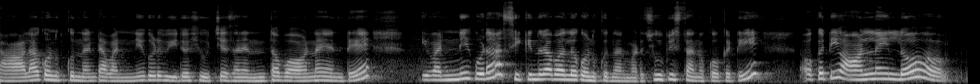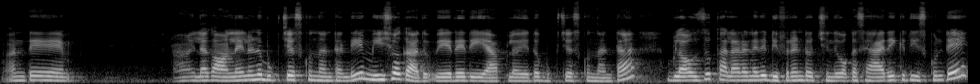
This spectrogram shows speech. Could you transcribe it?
చాలా కొనుక్కుందంటే. అవన్నీ కూడా వీడియో షూట్ చేశాను. ఎంత బాగున్నాయంటే ఇవన్నీ కూడా సికింద్రాబాద్లో కొనుక్కుందనమాట. చూపిస్తాను ఒక్కొక్కటి. ఒకటి ఆన్లైన్లో అంటే ఇలాగ ఆన్లైన్లోనే బుక్ చేసుకుందంటండి. మీషో కాదు వేరేది యాప్లో ఏదో బుక్ చేసుకుందంట. బ్లౌజ్ కలర్ అనేది డిఫరెంట్ వచ్చింది. ఒక శారీకి తీసుకుంటే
